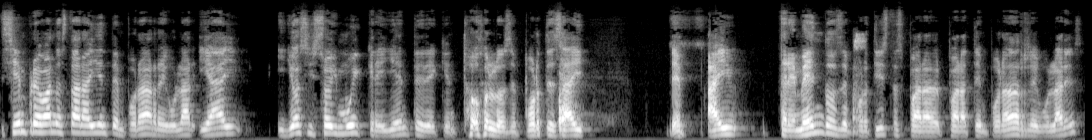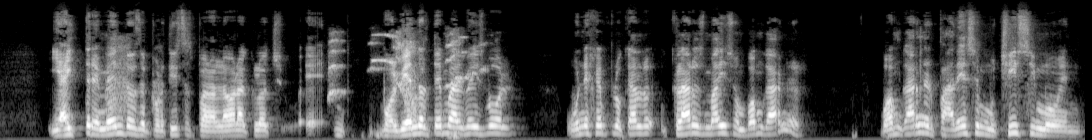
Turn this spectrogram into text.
siempre van a estar ahí en temporada regular y hay, y yo sí soy muy creyente de que en todos los deportes hay hay tremendos deportistas para, para, temporadas regulares y hay tremendos deportistas para la hora clutch. Eh, volviendo al tema del béisbol, un ejemplo claro, es Madison Baumgartner. Baumgartner padece muchísimo en,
